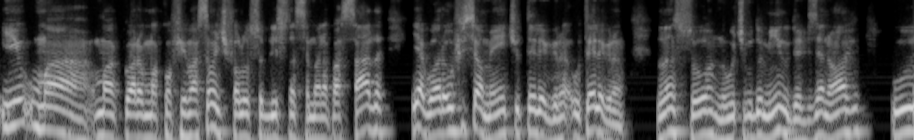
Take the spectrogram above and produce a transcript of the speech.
E uma, uma, agora uma confirmação, a gente falou sobre isso na semana passada, e agora oficialmente o Telegram, o Telegram lançou no último domingo, dia 19, o,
